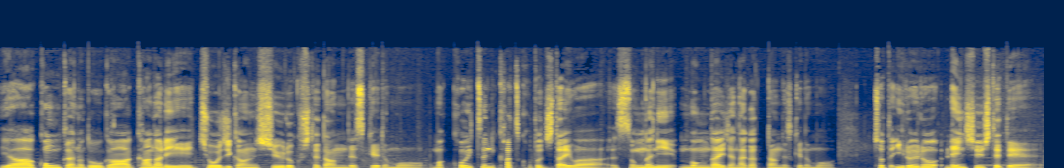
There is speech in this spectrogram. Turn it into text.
いやー今回の動画かなり長時間収録してたんですけどもまあこいつに勝つこと自体はそんなに問題じゃなかったんですけどもちょっといろいろ練習してて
